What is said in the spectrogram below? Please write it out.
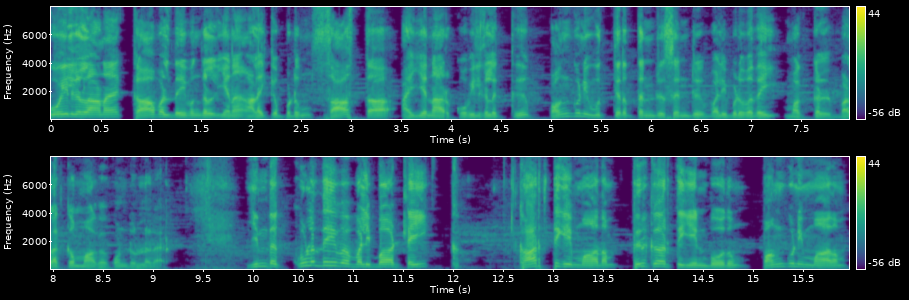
கோயில்களான காவல் தெய்வங்கள் என அழைக்கப்படும் சாஸ்தா ஐயனார் கோவில்களுக்கு பங்குனி உத்திரத்தன்று சென்று வழிபடுவதை மக்கள் வழக்கமாக கொண்டுள்ளனர். இந்த குலதெய்வ வழிபாட்டை க- கார்த்திகை மாதம் திருக்கார்த்திகையின் போதும் பங்குனி மாதம்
